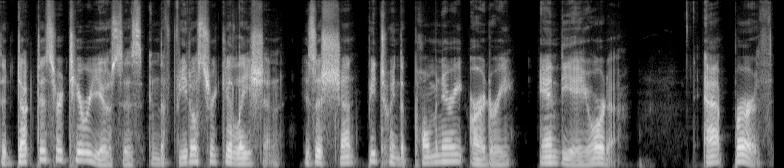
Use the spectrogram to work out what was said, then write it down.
The ductus arteriosus in the fetal circulation is a shunt between the pulmonary artery and the aorta. At birth,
